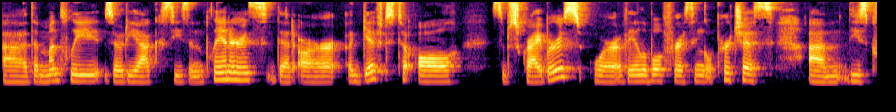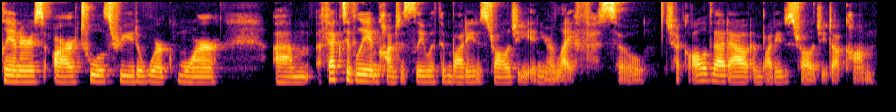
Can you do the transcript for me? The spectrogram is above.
uh, the monthly zodiac season planners that are a gift to all subscribers or available for a single purchase. Um, these planners are tools for you to work more um, effectively and consciously with embodied astrology in your life. So check all of that out, embodiedastrology.com.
